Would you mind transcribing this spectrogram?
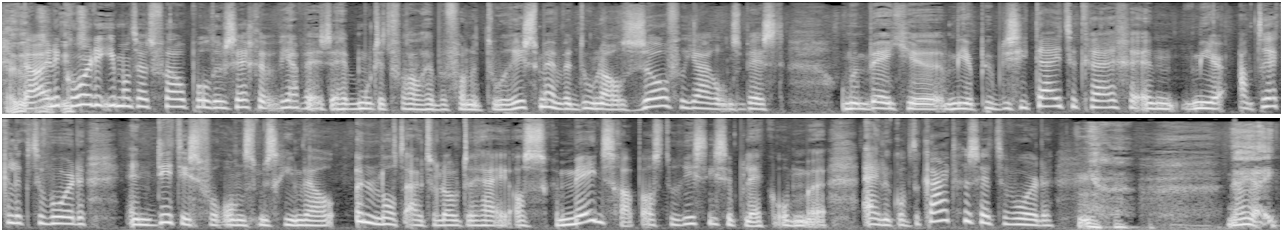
Ja, nou, en ik hoorde iemand uit Vrouwenpolder zeggen... ja, we moeten het vooral hebben van het toerisme. En we doen al zoveel jaren ons best om een beetje meer publiciteit te krijgen... en meer aantrekkelijk te worden. En dit is voor ons misschien wel een lot uit de loterij... als gemeenschap, als toeristische plek... om uh, eindelijk op de kaart gezet te worden. Nou ja, ik,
